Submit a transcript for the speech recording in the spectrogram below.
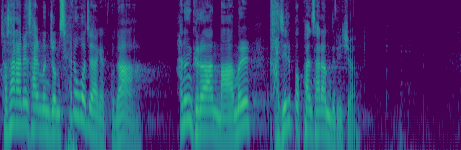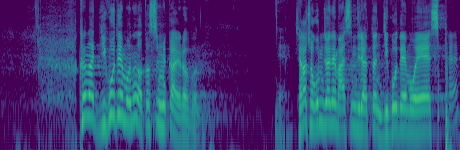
저 사람의 삶은 좀 새로워져야겠구나 하는 그러한 마음을 가질 법한 사람들이죠. 그러나 니고데모는 어떻습니까, 여러분? 예, 제가 조금 전에 말씀드렸던 니고데모의 스펙,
